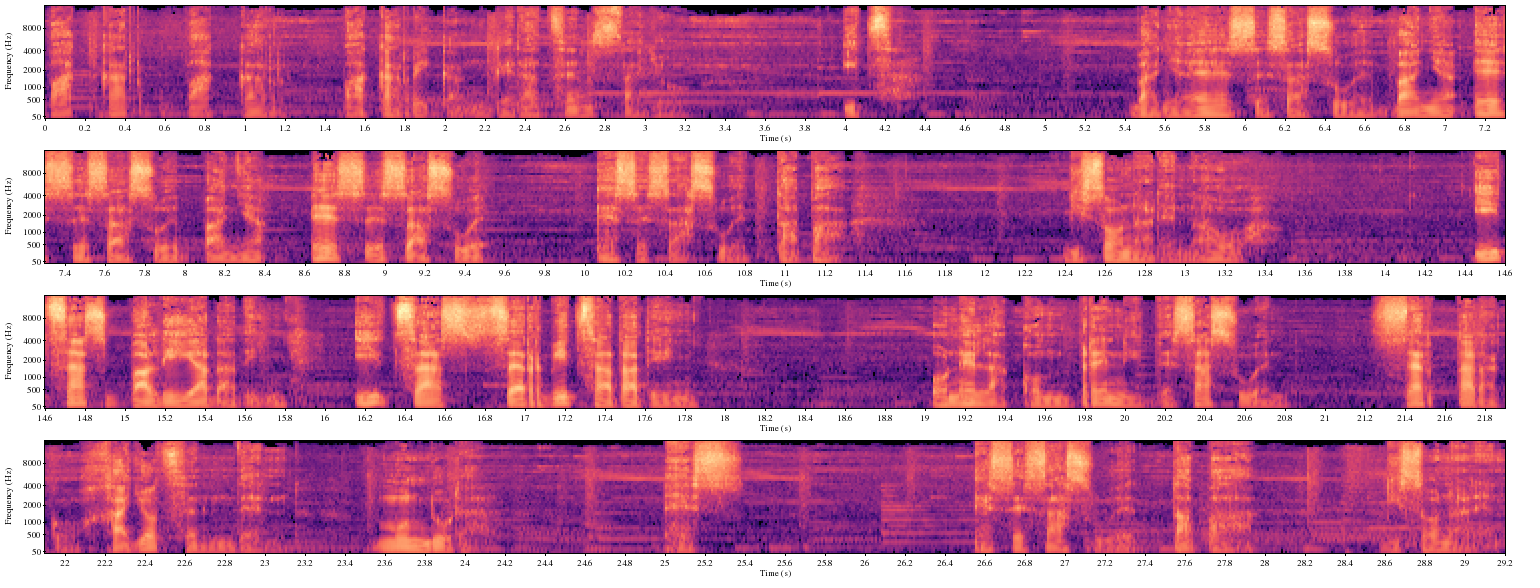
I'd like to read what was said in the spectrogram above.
Bakar, bakar, bakarrikan geratzen zaio hitza. Baina ez ezazue, baina ez ezazue, baina ez ezazue, ez ezazue tapa gizonaren ahoa. Itzaz balia dadin, itzaz zerbitza dadin, onela konpreni dezazuen zertarako jaiotzen den mundura. Ez ez ezazue tapa gizonaren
